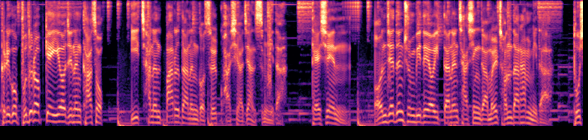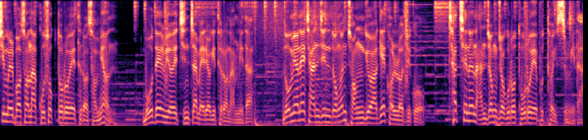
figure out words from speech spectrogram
그리고 부드럽게 이어지는 가속. 이 차는 빠르다는 것을 과시하지 않습니다. 대신 언제든 준비되어 있다는 자신감을 전달합니다. 도심을 벗어나 고속도로에 들어서면 모델 뷰의 진짜 매력이 드러납니다. 노면의 잔진동은 정교하게 걸러지고 차체는 안정적으로 도로에 붙어 있습니다.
